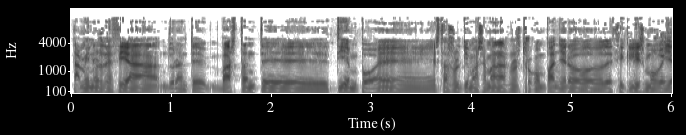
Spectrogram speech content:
También nos decía durante bastante tiempo, eh, estas últimas semanas, nuestro compañero de ciclismo, Guillermo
